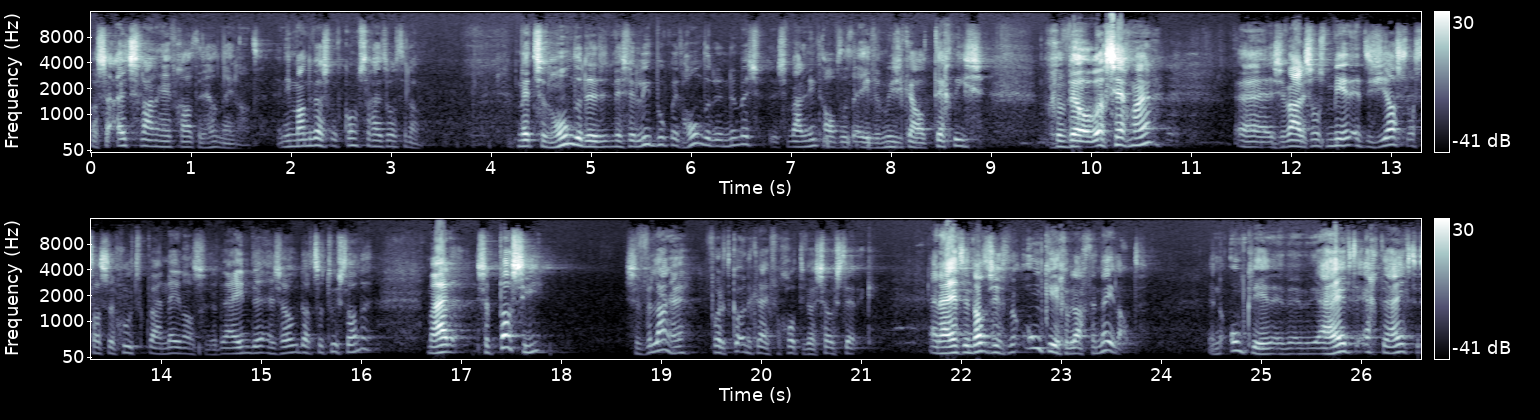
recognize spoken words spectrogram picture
wat ze uitstraling heeft gehad in heel Nederland. En die man was afkomstig uit Rotterdam. Met zijn honderden, met zijn liedboek met honderden nummers. Ze waren niet altijd even muzikaal technisch geweldig, zeg maar. Uh, ze waren soms meer enthousiast als dat ze goed qua Nederlands rijmden en zo, dat soort toestanden. Maar zijn passie, zijn verlangen voor het koninkrijk van God, die was zo sterk. En hij heeft in dat opzicht een omkeer gebracht in Nederland. Een omkeer. Hij heeft echt hij heeft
